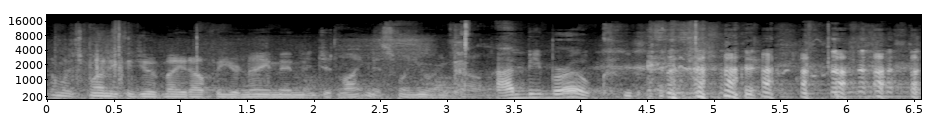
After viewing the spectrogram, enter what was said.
How much money could you have made off of your name, image, and likeness when you were in college? I'd be broke.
